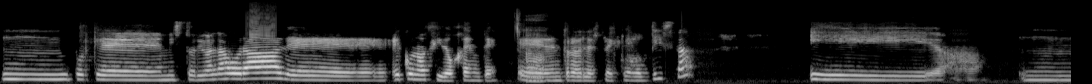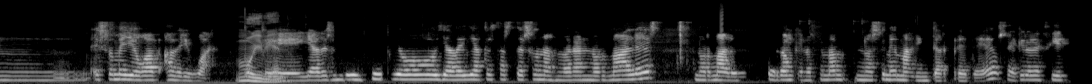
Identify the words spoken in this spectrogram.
mm, porque en mi historial laboral eh, he conocido gente eh, Ah. dentro del espectro autista y ah, mm, eso me llegó a averiguar. Muy bien. ya desde un principio ya veía que estas personas no eran normales, normales, perdón, que no se, ma- no se me malinterprete, o sea, quiero decir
